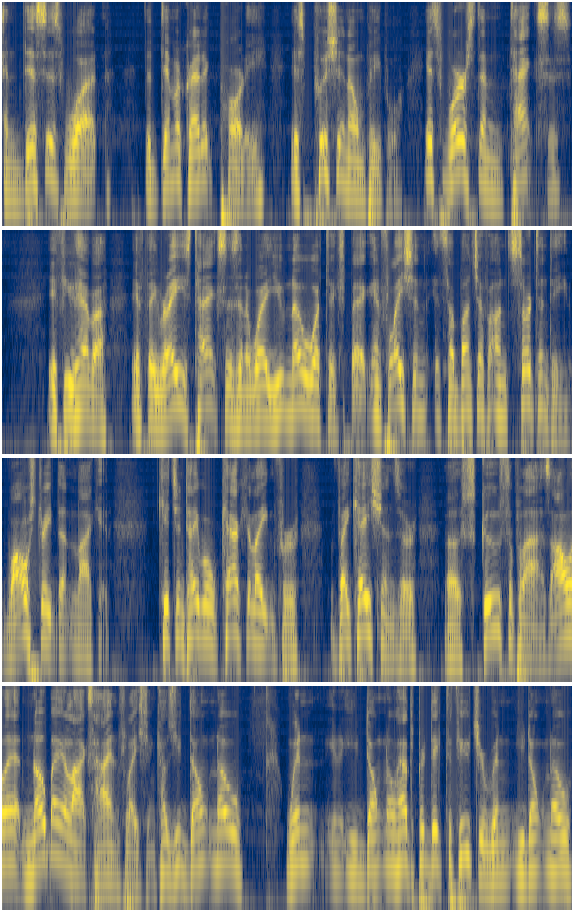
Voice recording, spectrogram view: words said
and this is what the Democratic Party is pushing on people. It's worse than taxes. If you have a if they raise taxes in a way you know what to expect. Inflation it's a bunch of uncertainty. Wall Street doesn't like it. Kitchen table calculating for vacations or uh, school supplies, all that. Nobody likes high inflation because you don't know when you, know, you don't know how to predict the future when you don't know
